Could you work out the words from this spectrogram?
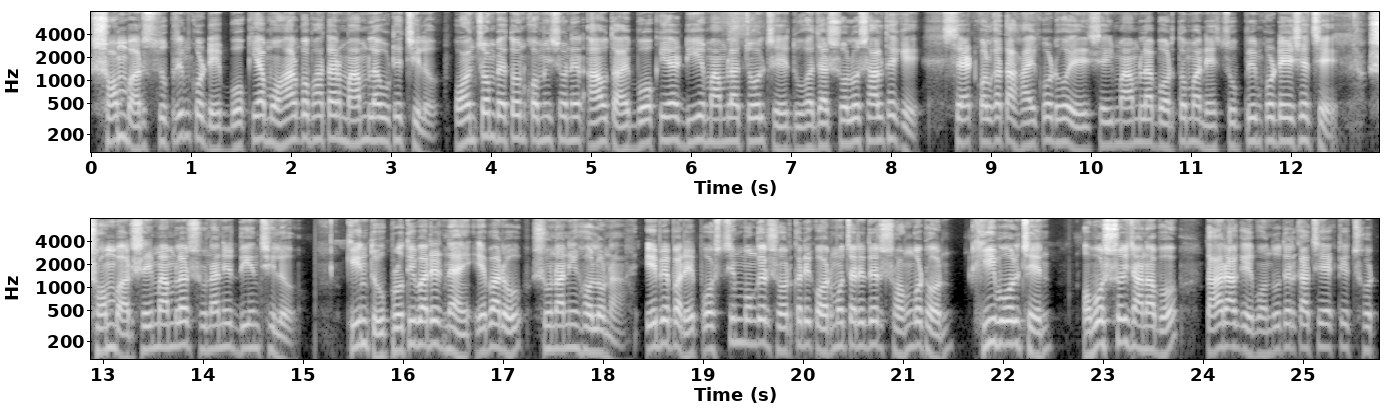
সোমবার সুপ্রিম কোর্টে বকেয়া মহার্ঘ ভাতার মামলা উঠেছিল। পঞ্চম বেতন কমিশনের আওতায় বকেয়া ডিএ মামলা চলছে দু হাজার ষোলো সাল থেকে। স্যাট কলকাতা হাইকোর্ট হয়ে সেই মামলা বর্তমানে সুপ্রিম কোর্টে এসেছে। সোমবার সেই মামলার শুনানির দিন ছিল। কিন্তু প্রতিবারের ন্যায় এবারও শুনানি হলো না। এ ব্যাপারে পশ্চিমবঙ্গের সরকারি কর্মচারীদের সংগঠন কি বলছেন অবশ্যই জানাব। তার আগে বন্ধুদের কাছে একটি ছোট্ট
